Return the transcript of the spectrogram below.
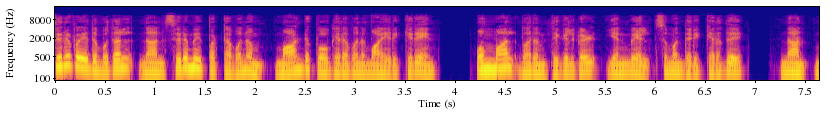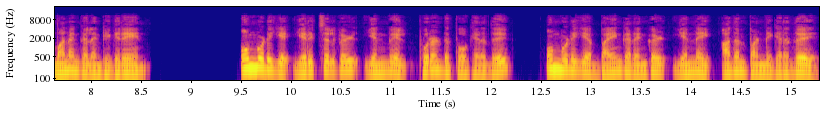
சிறுவயது முதல் நான் சிறுமைப்பட்டவனும் மாண்டு போகிறவனுமாயிருக்கிறேன். உம்மால் வரும் திகில்கள் என்மேல் சுமந்திருக்கிறது. நான் மனங்கலங்குகிறேன். உம்முடைய எரிச்சல்கள் என்மேல் புரண்டு போகிறது. உம்முடைய பயங்கரங்கள் என்னை அதம் பண்ணுகிறது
